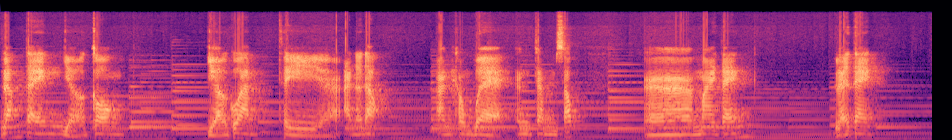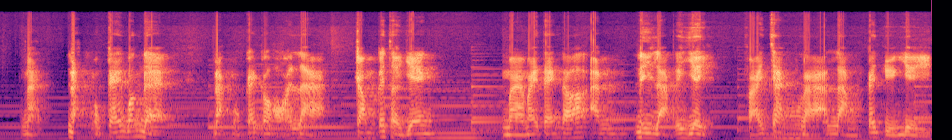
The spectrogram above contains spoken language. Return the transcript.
đám tang vợ con vợ của anh thì anh ở đâu? Anh không về anh chăm sóc à, mai táng lễ tang. Mà đặt một cái vấn đề đặt một cái câu hỏi là trong cái thời gian mà mai táng đó anh đi làm cái gì phải chăng là anh làm cái chuyện gì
